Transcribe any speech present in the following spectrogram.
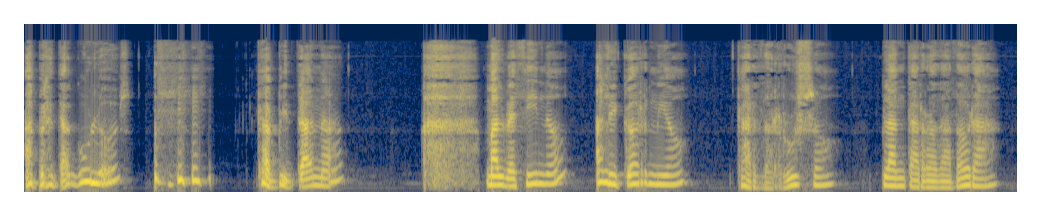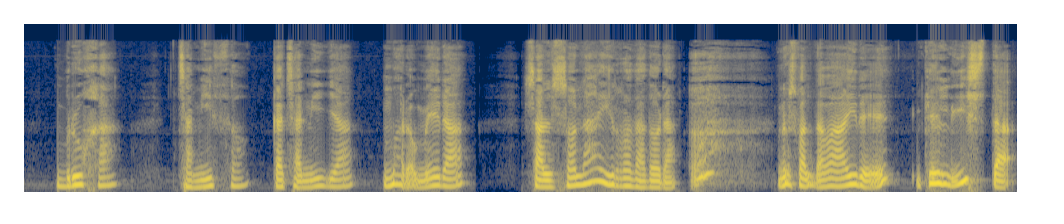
apretaculos, capitana, malvecino, alicornio, cardo ruso, planta rodadora, bruja, chamizo, cachanilla, maromera, salsola y rodadora. ¡Ah! Nos faltaba aire, ¿eh? ¡Qué lista!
